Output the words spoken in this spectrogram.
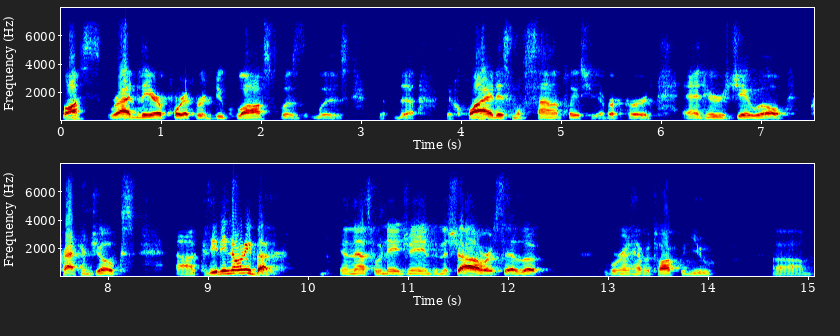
bus ride to the airport after a Duke loss was was the the quietest, most silent place you ever heard. And here's Jay Will cracking jokes because uh, he didn't know any better. And that's when Nate James in the shower said, "Look, we're going to have a talk with you um,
